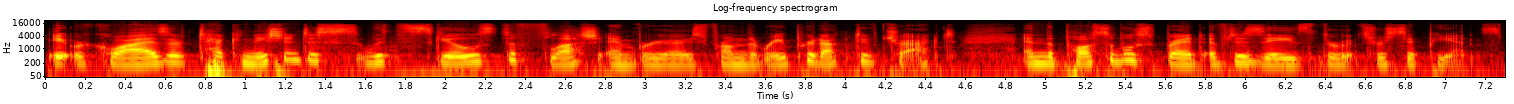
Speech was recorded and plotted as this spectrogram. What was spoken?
it requires a technician to, with skills to flush embryos from the reproductive tract and the possible spread of disease through its recipients.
